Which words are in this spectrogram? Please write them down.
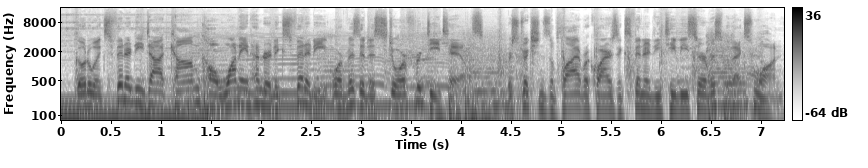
Go to Xfinity.com, call 1 800 Xfinity, or visit a store for details. Restrictions apply, requires Xfinity TV service with X1.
